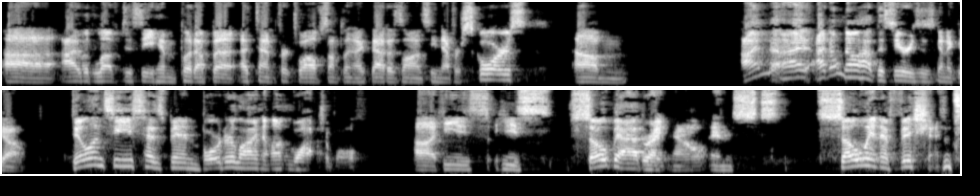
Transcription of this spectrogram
Uh, I would love to see him put up a, a, 10 for 12, something like that, as long as he never scores. Um, I'm, I, I don't know how the series is going to go. Dylan Cease has been borderline unwatchable. Uh, he's he's so bad right now and so inefficient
